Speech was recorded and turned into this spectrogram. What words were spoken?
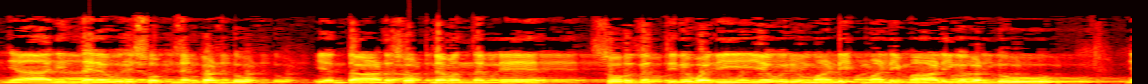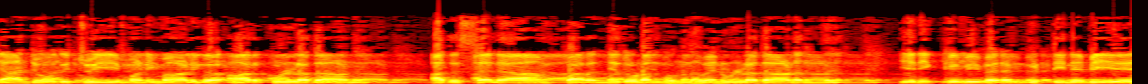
ഞാൻ ഇന്നലെ ഒരു സ്വപ്നം കണ്ടു. എന്താണ് സ്വപ്നമെന്നല്ലേ? സ്വർഗത്തിൽ വലിയ ഒരു മണി മണിമാളിക കണ്ടു. ഞാൻ ചോദിച്ചു ഈ മണിമാളിക ആർക്കുള്ളതാണ്? അത് സലാം പറഞ്ഞു തുടങ്ങുന്നവനുള്ളതാണെന്ന് എനിക്ക് വിവരം കിട്ടി നബിയേ.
